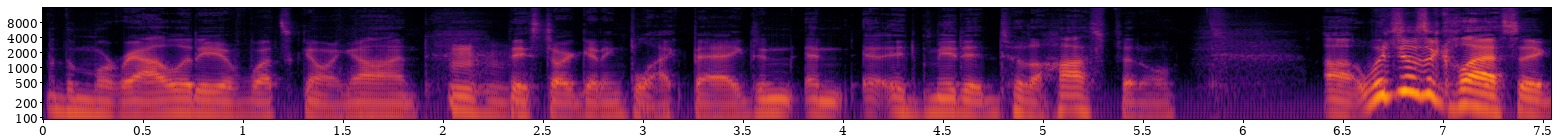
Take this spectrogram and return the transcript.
the the morality of what's going on. Mhm. They start getting black bagged and, and admitted to the hospital, uh, which is a classic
